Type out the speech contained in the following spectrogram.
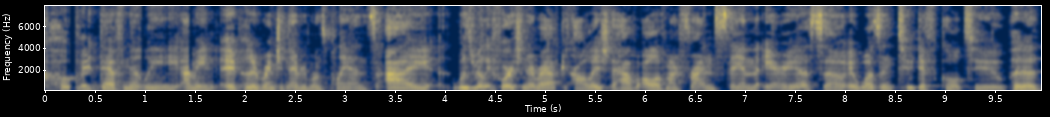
COVID definitely, I mean, it put a wrench in everyone's plans. I was really fortunate right after college to have all of my friends stay in the area. So it wasn't too difficult to put a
